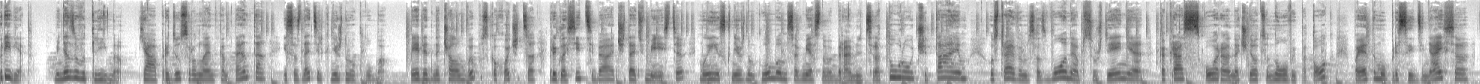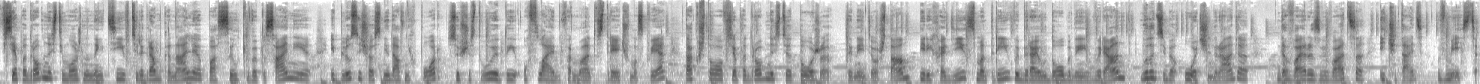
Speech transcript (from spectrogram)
Привет! Меня зовут Лина. Я продюсер онлайн-контента и создатель книжного клуба. Перед началом выпуска хочется пригласить тебя читать вместе. Мы с книжным клубом совместно выбираем литературу, читаем, устраиваем созвоны, обсуждения. Как раз скоро начнется новый поток, поэтому присоединяйся. Все подробности можно найти в телеграм-канале по ссылке в описании. И плюс еще с недавних пор существует и офлайн формат встреч в Москве, так что все подробности тоже ты найдешь там. Переходи, смотри, выбирай удобный вариант. Буду тебе очень рада. Давай развиваться и читать вместе.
